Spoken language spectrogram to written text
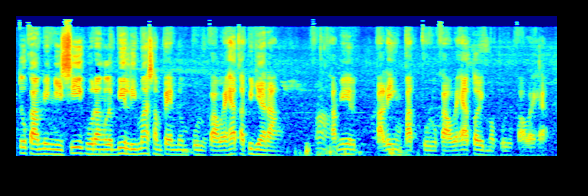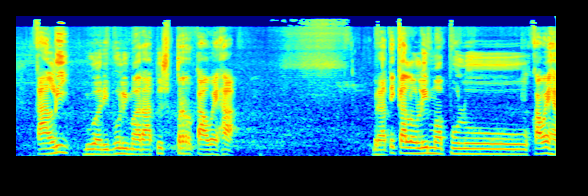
itu kami ngisi kurang lebih 5 sampai 60 kWh tapi jarang. Ah. kami paling 40 kWh atau 50 kWh. Kali 2500 per kWh berarti kalau 50 kWh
